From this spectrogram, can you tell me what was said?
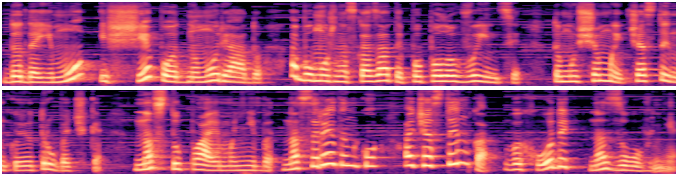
додаємо іще по одному ряду, або, можна сказати, по половинці, тому що ми частинкою трубочки наступаємо ніби на серединку, а частинка виходить назовні.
